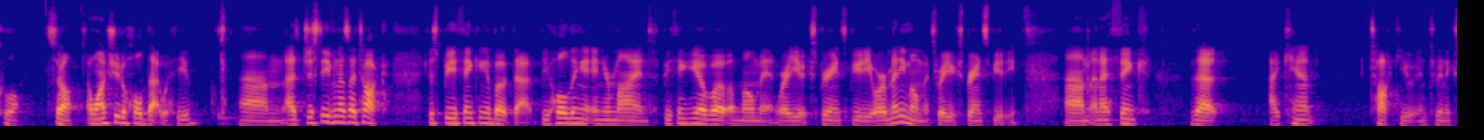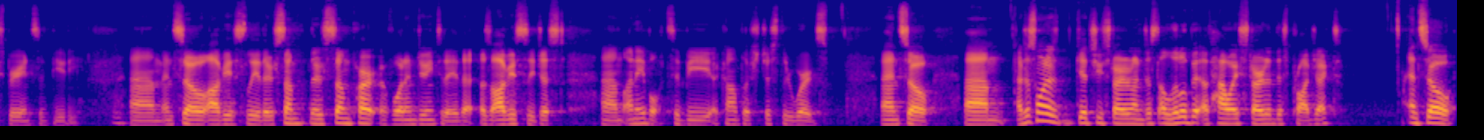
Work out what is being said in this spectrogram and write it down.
Cool. So I want you to hold that with you. Um, as just even as I talk, just be thinking about that. Be holding it in your mind. Be thinking about a moment where you experience beauty, or many moments where you experience beauty. Um, and I think that I can't talk you into an experience of beauty. Um, and so obviously there's some there's some part of what I'm doing today that is obviously just um, unable to be accomplished just through words. And so um, I just want to get you started on just a little bit of how I started this project. And so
